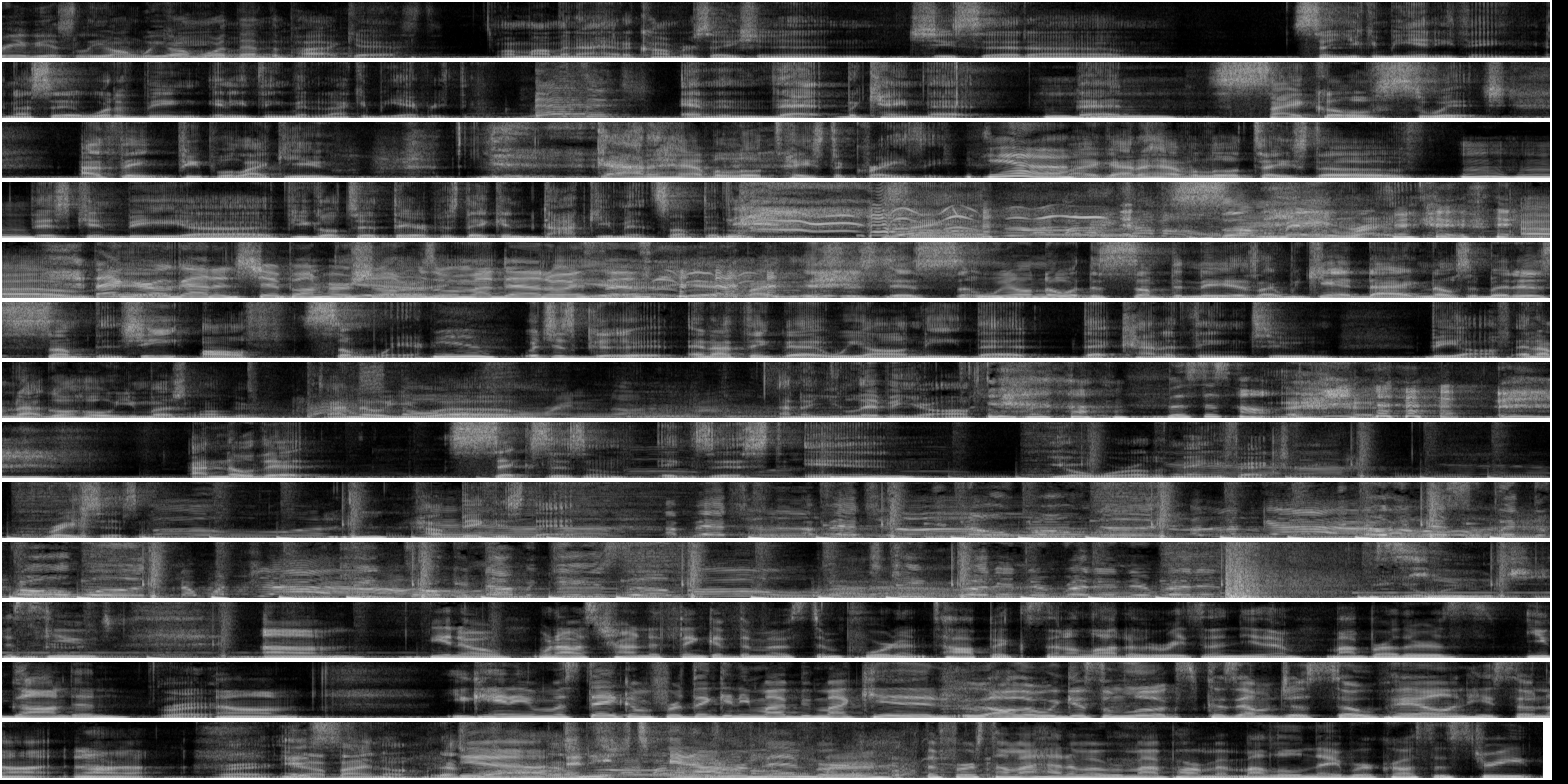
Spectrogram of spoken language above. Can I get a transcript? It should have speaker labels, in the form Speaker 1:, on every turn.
Speaker 1: Previously on We Are More Than the Podcast.
Speaker 2: my mom and I had a conversation, and she said, um, "So you can be anything." And I said, "What if being anything meant that I could be everything?"
Speaker 1: Message.
Speaker 2: And then that became that that psycho switch. I think people like you gotta have a little taste of crazy.
Speaker 3: Yeah.
Speaker 2: Like, gotta have a little taste of this. Can be uh, if you go to a therapist, they can document something saying something ain't right. Um,
Speaker 3: that girl
Speaker 2: and-
Speaker 3: got a chip on her
Speaker 2: Yeah.
Speaker 3: shoulders, what my dad always
Speaker 2: yeah,
Speaker 3: says.
Speaker 2: yeah. Like it's just it's we don't know what this something is. Like we can't diagnose it, but it's something. She off somewhere.
Speaker 3: Yeah.
Speaker 2: Which is good. And I think that we all need that that kind of thing to be off. And I'm not gonna hold you much longer. I know you uh I know you live in your office.
Speaker 3: This is home.
Speaker 2: I know that sexism exists in your world of manufacturing. Racism. How big is that?
Speaker 4: I bet you, I bet you, you don't want none. Look out. You know you're messing with the wrong ones. Now watch out. Keep talking, I'ma give you some. Just keep running and running and running.
Speaker 3: It's huge. It's huge. Um, you know, when I was trying to think of the most important topics, and a lot of the reason, you know, my brother's Ugandan.
Speaker 2: Right.
Speaker 3: Um, you can't even mistake him for thinking he might be my kid, although we get some looks because I'm just so pale and he's so not. And I,
Speaker 2: Right. Yeah, albino. That's
Speaker 3: yeah,
Speaker 2: what, that's
Speaker 3: and he, and I remember the first time I had him over my apartment. My little neighbor across the street,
